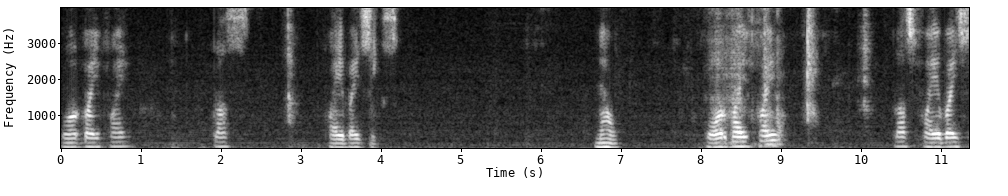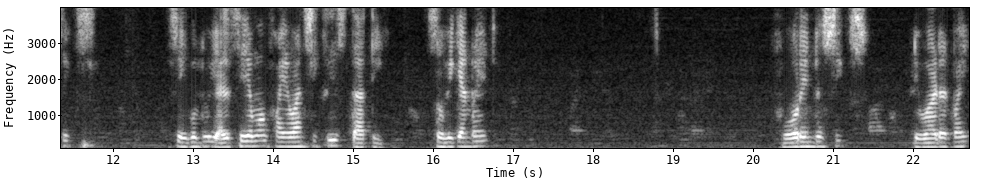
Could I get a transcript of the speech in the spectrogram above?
4 by 5 plus 5 by 6. Now 4 by 5 plus 5 by 6 is equal to LCM of 5 and 6 is 30. So we can write 4 into 6 divided by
